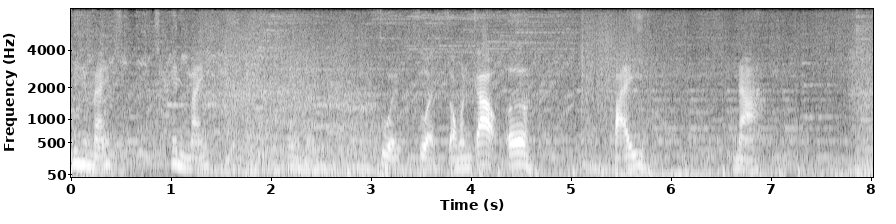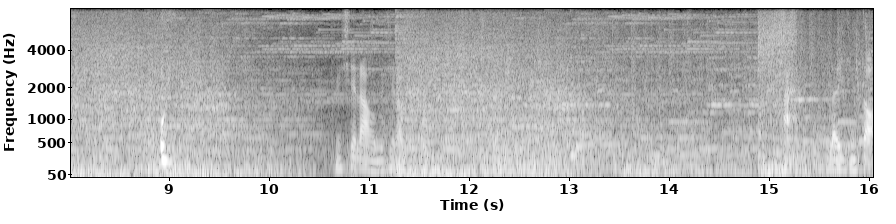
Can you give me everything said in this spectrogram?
นี่เห็นไหม เห็นไหมเห็นไหมสวยสวย2009เออ ไป นะอุ้ยไม่ใช่เราไม่ใช่เราทุกคนอะเรายิงต่อ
